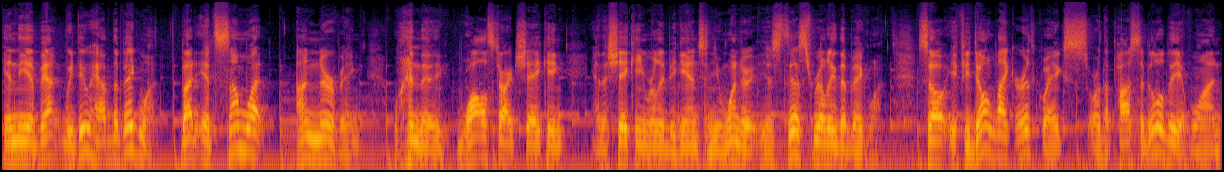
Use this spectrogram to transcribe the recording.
in the event we do have the big one. But it's somewhat unnerving when the wall starts shaking and the shaking really begins and you wonder, is this really the big one? So if you don't like earthquakes or the possibility of one,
